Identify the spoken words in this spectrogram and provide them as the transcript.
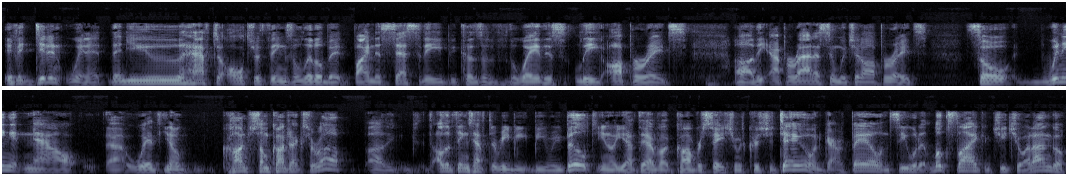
if it didn't win it, then you have to alter things a little bit by necessity because of the way this league operates, uh, the apparatus in which it operates. So winning it now, uh, with you know, con- some contracts are up. Uh, other things have to re- be rebuilt. You know, you have to have a conversation with Cristian Tello and Gareth Bale and see what it looks like, and Chicho Arango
